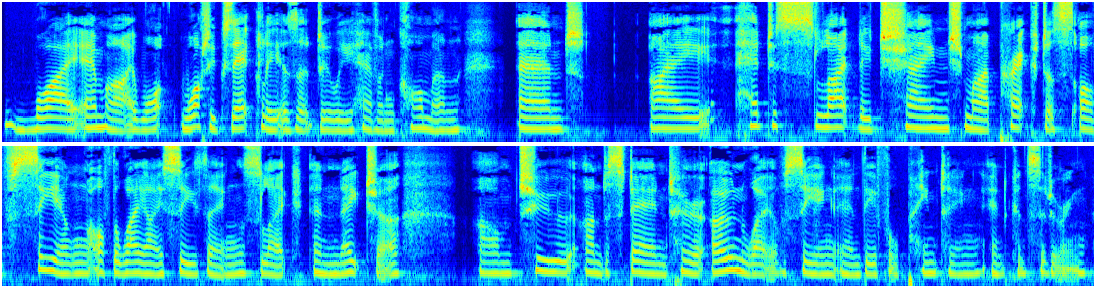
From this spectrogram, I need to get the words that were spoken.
why am I? What what exactly is it do we have in common? And I had to slightly change my practice of seeing, of the way I see things, like in nature, um, to understand her own way of seeing and therefore painting and considering.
